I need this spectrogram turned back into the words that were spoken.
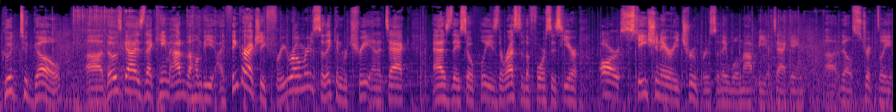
good to go. Uh, those guys that came out of the Humvee, I think are actually free roamers, so they can retreat and attack as they so please. The rest of the forces here are stationary troopers, so they will not be attacking. Uh, they'll strictly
